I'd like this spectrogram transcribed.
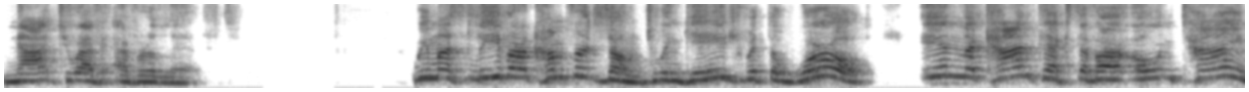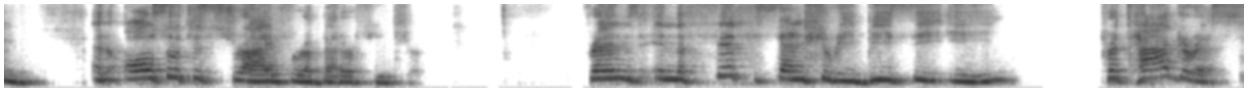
not to have ever lived. We must leave our comfort zone to engage with the world in the context of our own time and also to strive for a better future. Friends, in the fifth century BCE, Protagoras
